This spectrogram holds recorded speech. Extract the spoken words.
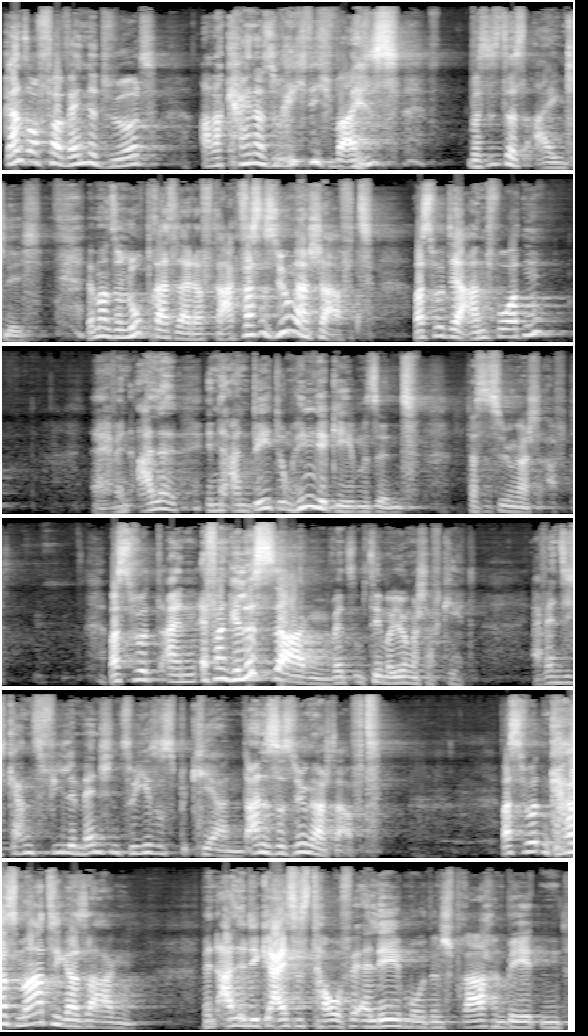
ganz oft verwendet wird, aber keiner so richtig weiß, was ist das eigentlich? Wenn man so einen Lobpreisleiter fragt, was ist Jüngerschaft? Was wird er antworten? Naja, wenn alle in der Anbetung hingegeben sind, das ist Jüngerschaft. Was wird ein Evangelist sagen, wenn es ums Thema Jüngerschaft geht? Ja, wenn sich ganz viele Menschen zu Jesus bekehren, dann ist es Jüngerschaft. Was wird ein Charismatiker sagen, wenn alle die Geistestaufe erleben und in Sprachen beten?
